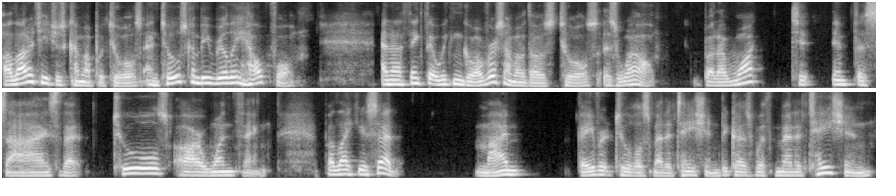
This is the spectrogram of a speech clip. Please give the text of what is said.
A lot of teachers come up with tools, and tools can be really helpful. And I think that we can go over some of those tools as well. But I want to emphasize that tools are one thing. But like you said, my favorite tool is meditation because with meditation,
